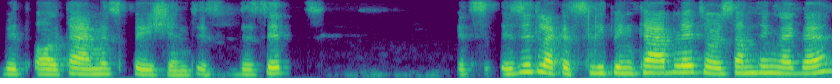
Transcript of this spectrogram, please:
with Alzheimer's patients. Is, does it, it's, is it like a sleeping tablet or something like that?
